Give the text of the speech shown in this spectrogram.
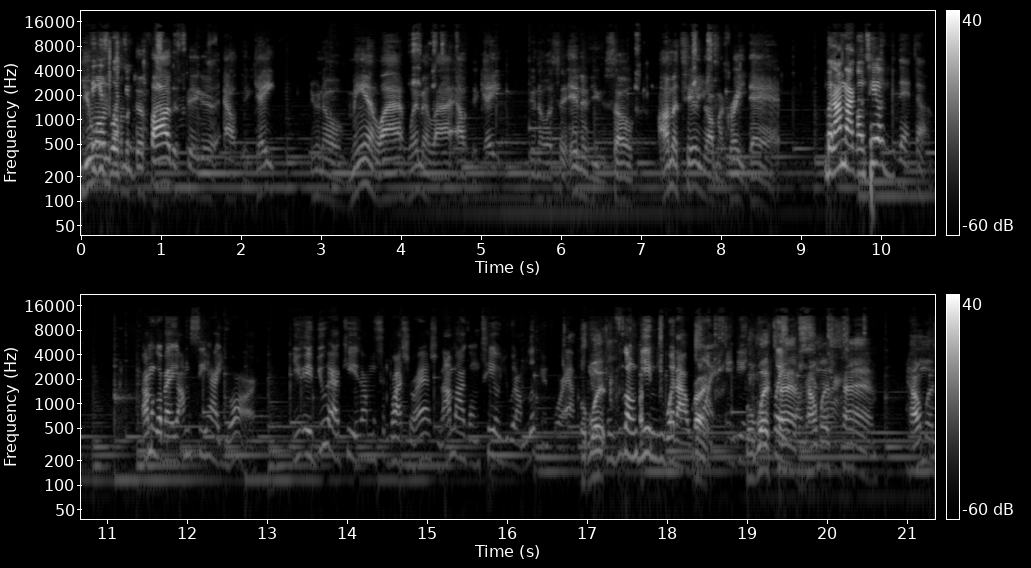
you want to what know you- the father figure out the gate. You know, men lie, women lie out the gate. You know, it's an interview. So I'm gonna tell you I'm a great dad. But I'm not gonna tell you that though. I'm gonna go back. I'm gonna see how you are. You, if you have kids, I'm gonna watch your actions. I'm not gonna tell you what I'm looking for after. But what- You're gonna give me what I Right. want, and then But you what play it time? How much line. time? How much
